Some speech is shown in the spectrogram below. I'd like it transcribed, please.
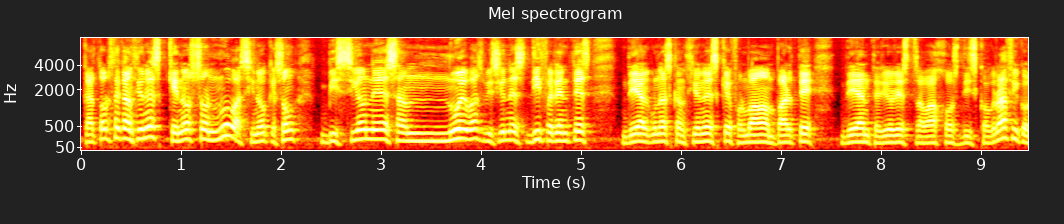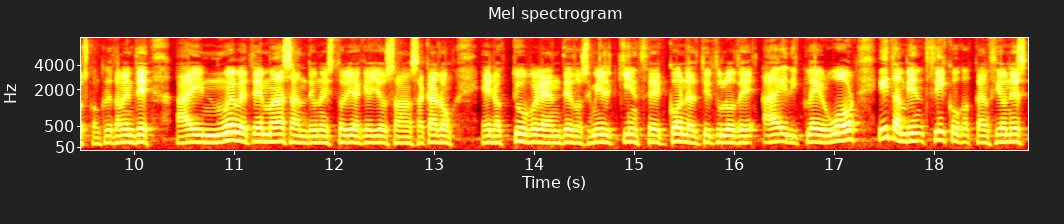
14 canciones que no son nuevas, sino que son visiones nuevas, visiones diferentes de algunas canciones que formaban parte de anteriores trabajos discográficos. Concretamente, hay nueve temas de una historia que ellos sacaron en octubre de 2015 con el título de I Declare War y también cinco canciones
